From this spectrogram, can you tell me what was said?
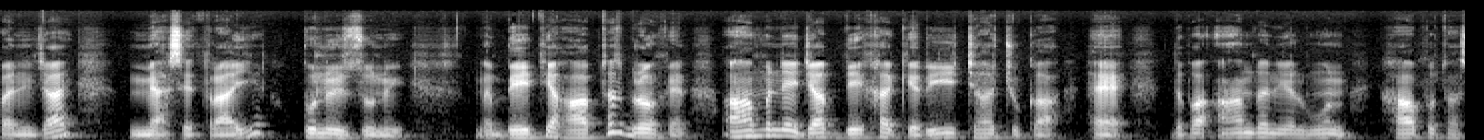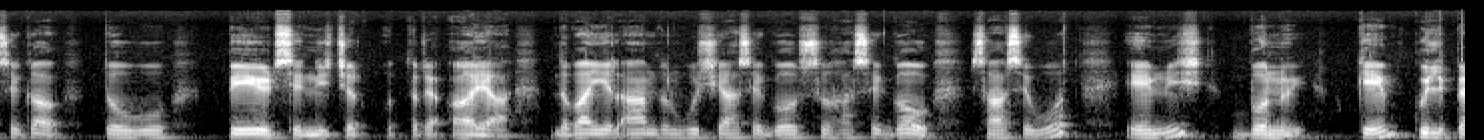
पे मे हसा त्राय कुन जुन बे हाफतस ब्रो कन अहमद ने जब देखा कि री जा चुका है अहमदन ये वोन हाफुत हसा गो तो वो पेड़ से नीचे उतर आया। दपा ये आमदन, वो हसा गो, सह हसा गो, सह हसा वोत अम नश बोन कम कुल पे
